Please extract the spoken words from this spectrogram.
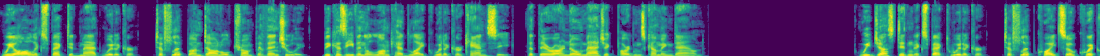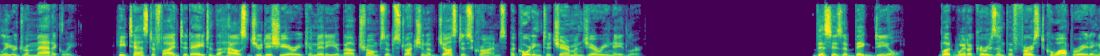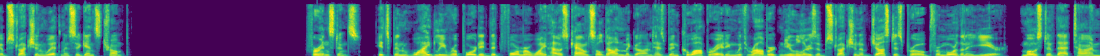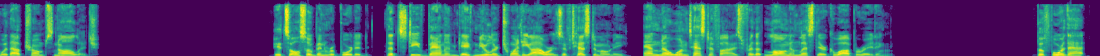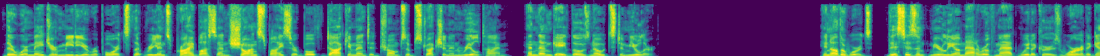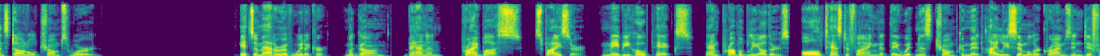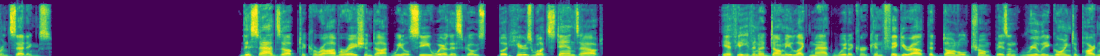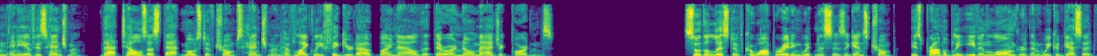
We all expected Matt Whitaker to flip on Donald Trump eventually because even a lunkhead like Whitaker can see that there are no magic pardons coming down. We just didn't expect Whitaker to flip quite so quickly or dramatically. He testified today to the House Judiciary Committee about Trump's obstruction of justice crimes, according to Chairman Jerry Nadler. This is a big deal. But Whitaker isn't the first cooperating obstruction witness against Trump. For instance, it's been widely reported that former White House counsel Don McGahn has been cooperating with Robert Mueller's obstruction of justice probe for more than a year, most of that time without Trump's knowledge. It's also been reported that Steve Bannon gave Mueller 20 hours of testimony, and no one testifies for that long unless they're cooperating. Before that, there were major media reports that Reince Priebus and Sean Spicer both documented Trump's obstruction in real time and then gave those notes to Mueller. In other words, this isn't merely a matter of Matt Whitaker's word against Donald Trump's word. It's a matter of Whitaker, McGahn, Bannon, Priebus, Spicer, maybe Hope Hicks, and probably others, all testifying that they witnessed Trump commit highly similar crimes in different settings. This adds up to corroboration. We'll see where this goes, but here's what stands out. If even a dummy like Matt Whitaker can figure out that Donald Trump isn't really going to pardon any of his henchmen, that tells us that most of Trump's henchmen have likely figured out by now that there are no magic pardons. So the list of cooperating witnesses against Trump is probably even longer than we could guess at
